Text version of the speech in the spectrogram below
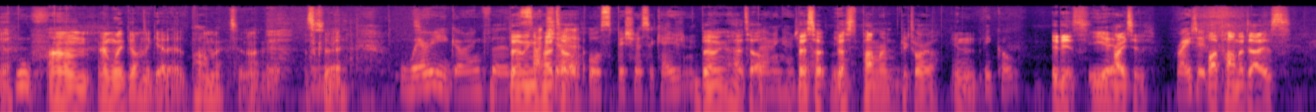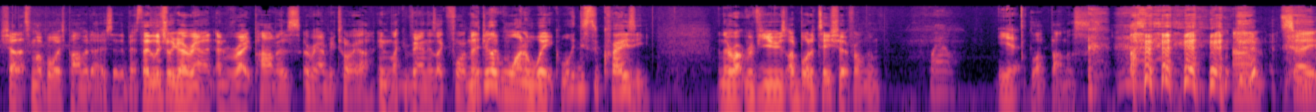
like that. Yeah. Um, and we're going to get a parma tonight. So Where are you going for Birmingham such Hotel. a auspicious occasion? Birmingham Hotel. Birmingham Hotel. Best, best parma in Victoria. in Big call. It is. Yeah. Rated Rated. by Parma Daze. Shout out to my boys, Parma Daze. They're the best. They literally go around and rate parmas around Victoria in like a van. There's like four of them. They do like one a week. What? This is crazy. And they write reviews. I bought a t-shirt from them. Wow. Yeah. Blood parmas. Um, so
